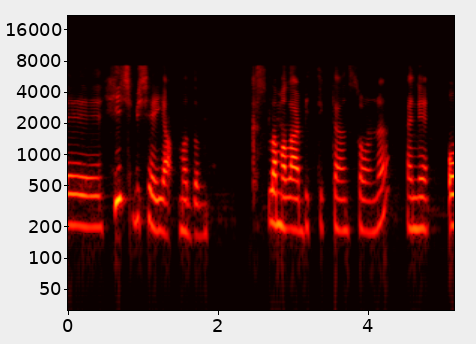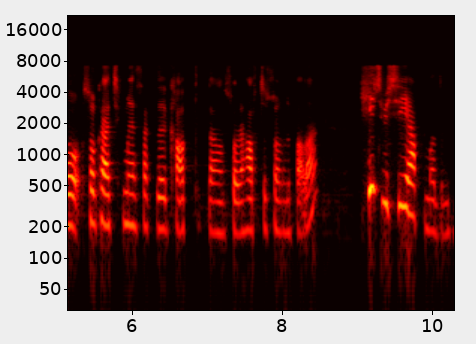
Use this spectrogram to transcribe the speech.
e, hiçbir şey yapmadım. Kısıtlamalar bittikten sonra. Hani o sokağa çıkma yasaklığı kalktıktan sonra hafta sonu falan. Hiçbir şey yapmadım.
